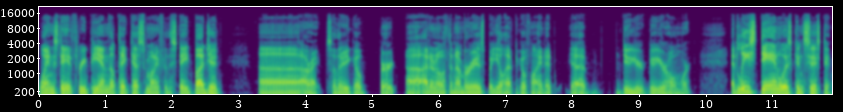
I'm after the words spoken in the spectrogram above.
Wednesday at 3 p.m. They'll take testimony for the state budget. Uh, all right, so there you go, Bert. Uh, I don't know what the number is, but you'll have to go find it. Uh, do your do your homework. At least Dan was consistent.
